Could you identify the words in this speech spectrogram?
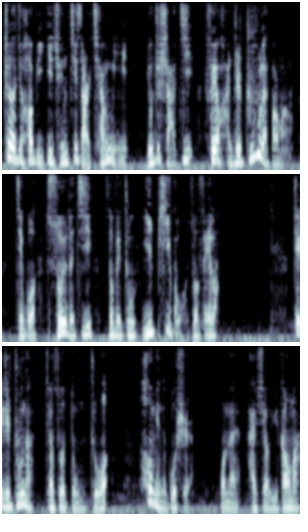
这就好比一群鸡崽抢米。有只傻鸡非要喊只猪来帮忙，结果所有的鸡都被猪一屁股坐飞了。这只猪呢，叫做董卓。后面的故事，我们还需要预告吗？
